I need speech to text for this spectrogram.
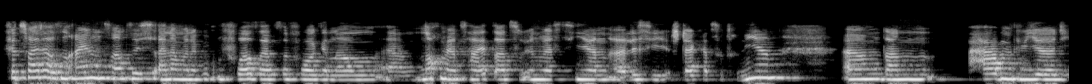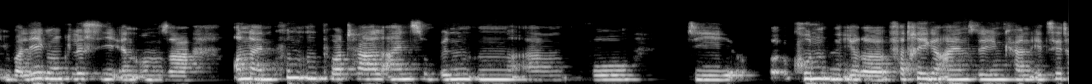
für 2021 einer meiner guten Vorsätze vorgenommen, ähm, noch mehr Zeit dazu investieren, äh, Lissy stärker zu trainieren. Ähm, dann haben wir die Überlegung, Lissy in unser Online-Kundenportal einzubinden, ähm, wo die Kunden ihre Verträge einsehen können etc.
